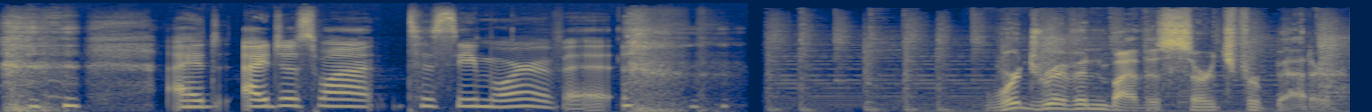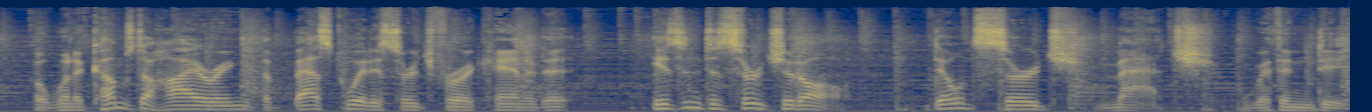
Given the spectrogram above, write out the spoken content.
I, I just want to see more of it. We're driven by the search for better. But when it comes to hiring, the best way to search for a candidate isn't to search at all. Don't search match with Indeed.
